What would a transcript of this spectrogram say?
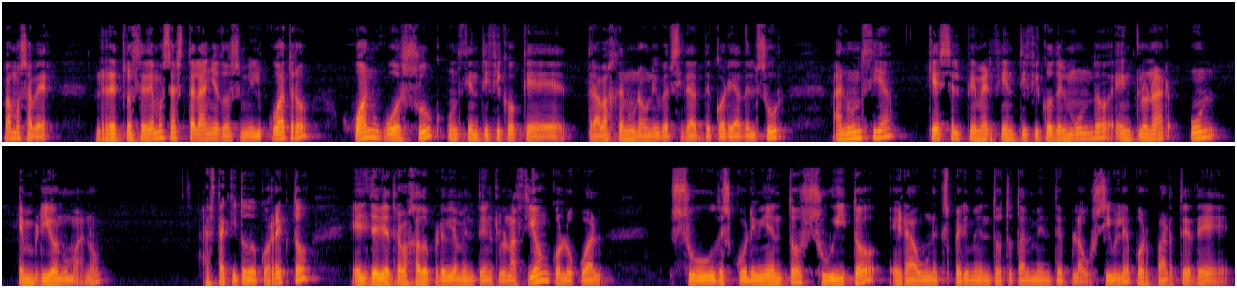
Vamos a ver, retrocedemos hasta el año 2004. Juan Woo-suk, un científico que trabaja en una universidad de Corea del Sur, anuncia que es el primer científico del mundo en clonar un embrión humano. Hasta aquí todo correcto. Él ya había trabajado previamente en clonación, con lo cual su descubrimiento, su hito, era un experimento totalmente plausible por parte de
